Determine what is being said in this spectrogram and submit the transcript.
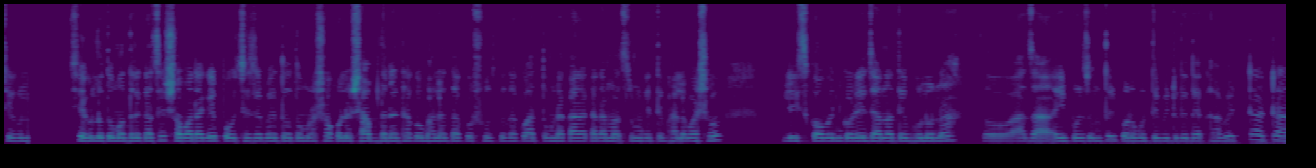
সেগুলো সেগুলো তোমাদের কাছে সবার আগে পৌঁছে যাবে। তো তোমরা সকলে সাবধানে থাকো, ভালো থাকো, সুস্থ থাকো, আর তোমরা কারা কারা মাশরুম খেতে ভালোবাসো প্লিজ কমেন্ট করে জানাতে ভুলো না। তো আজ এই পর্যন্তই, পরবর্তী ভিডিওতে দেখা হবে। টাটা!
